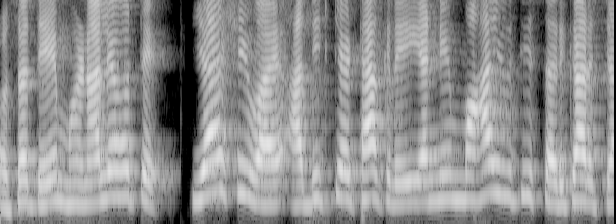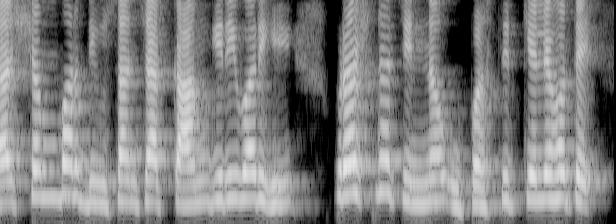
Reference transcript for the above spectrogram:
असं ते म्हणाले होते. याशिवाय आदित्य ठाकरे यांनी महायुती सरकारच्या शंभर दिवसांच्या कामगिरीवरही प्रश्नचिन्ह उपस्थित केले होते.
